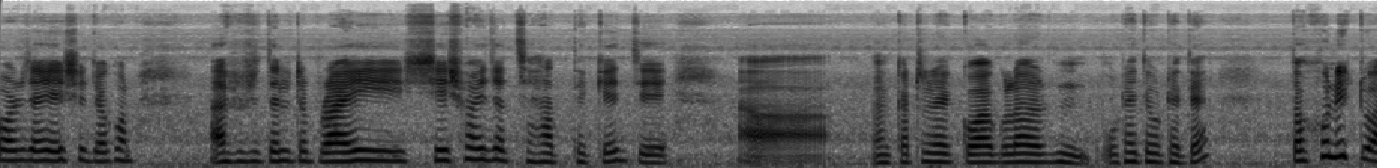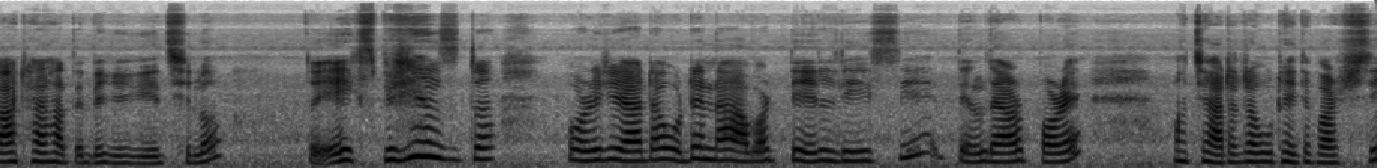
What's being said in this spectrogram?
পর্যায়ে এসে যখন সর্ষের তেলটা প্রায় শেষ হয়ে যাচ্ছে হাত থেকে যে কাঁঠালের কোয়াগুলো উঠাইতে উঠাইতে, তখন একটু আঠা হাতে লেগে গিয়েছিল। তো এই এক্সপিরিয়েন্সটা পরে সে আটা ওঠে না, আবার তেল দিয়েছি। তেল দেওয়ার পরে হচ্ছে আটাটা উঠাইতে পারছি।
